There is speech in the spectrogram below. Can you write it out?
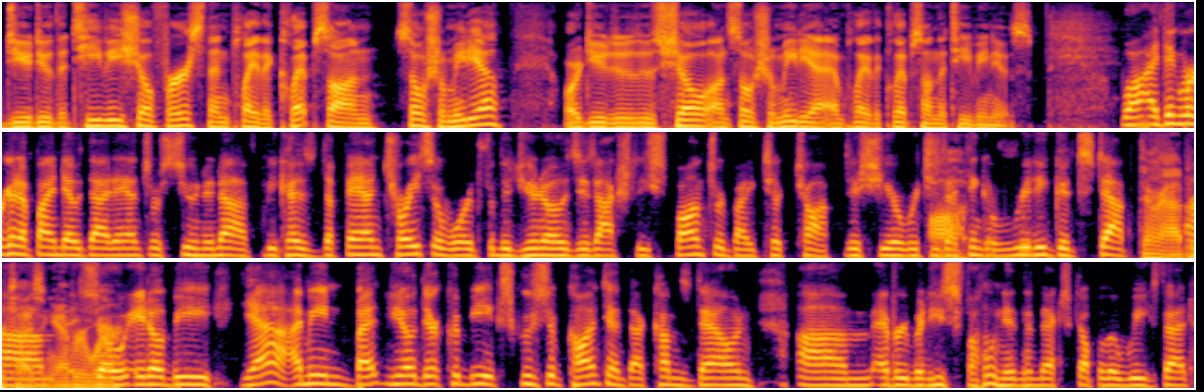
Do you do the TV show first, then play the clips on social media? Or do you do the show on social media and play the clips on the TV news? Well, I think we're going to find out that answer soon enough because the Fan Choice Award for the Junos is actually sponsored by TikTok this year, which is, I Oh. think, a really good step. They're advertising Um, everywhere. So it'll be, yeah, I mean, but, you know, there could be exclusive content that comes down um, everybody's phone in the next couple of weeks that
